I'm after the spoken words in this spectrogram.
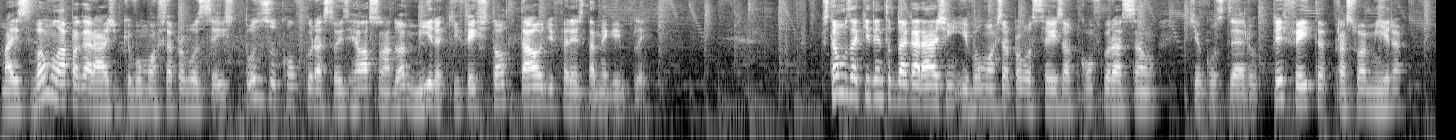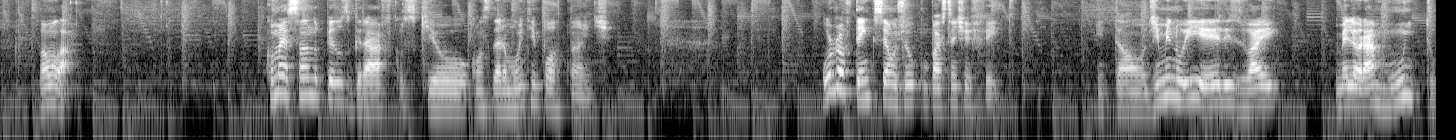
Mas vamos lá para a garagem que eu vou mostrar para vocês todas as configurações relacionadas à mira que fez total diferença da minha gameplay. Estamos aqui dentro da garagem e vou mostrar para vocês a configuração que eu considero perfeita para sua mira. Vamos lá. Começando pelos gráficos que eu considero muito importante. World of Tanks é um jogo com bastante efeito. Então, diminuir eles vai melhorar muito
